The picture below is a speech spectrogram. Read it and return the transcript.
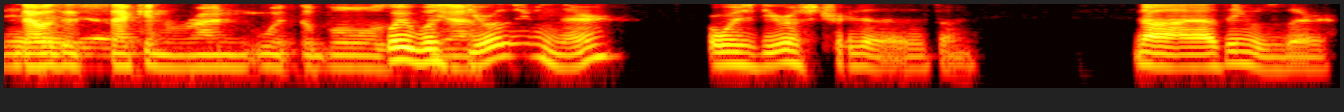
that was his yeah. second run with the Bulls. Wait, was yeah. D-Rose even there? Or was D-Rose traded at the time? No, I I think it was there.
